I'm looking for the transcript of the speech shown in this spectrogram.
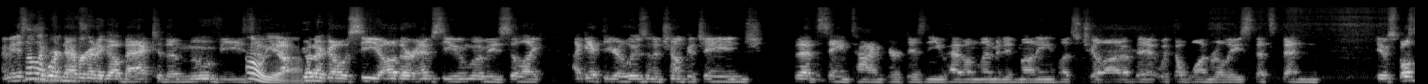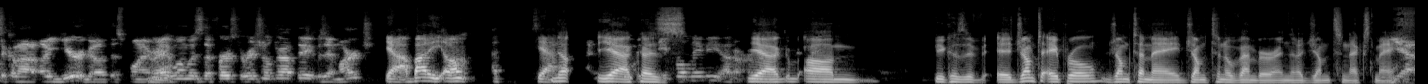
I mean, it's not like we're never going to go back to the movies. Oh, yeah. I'm going to go see other MCU movies. So, like, I get that you're losing a chunk of change, but at the same time, you're Disney. You have unlimited money. Let's chill out a bit with the one release that's been. It was supposed to come out a year ago at this point, right? Yeah. When was the first original drop date? Was it March? Yeah, about a um, uh, yeah. No, yeah, because maybe I don't. Remember. yeah, um, because if it jumped to April, jumped to May, jumped to November, and then it jumped to next May. Yeah,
